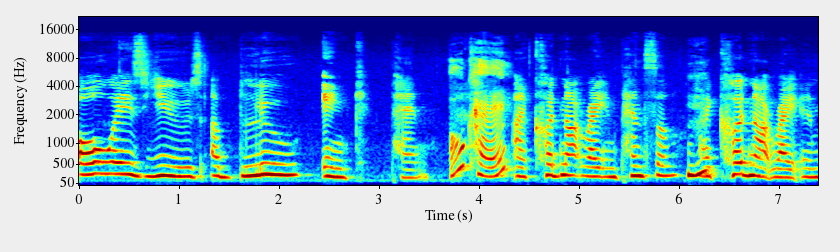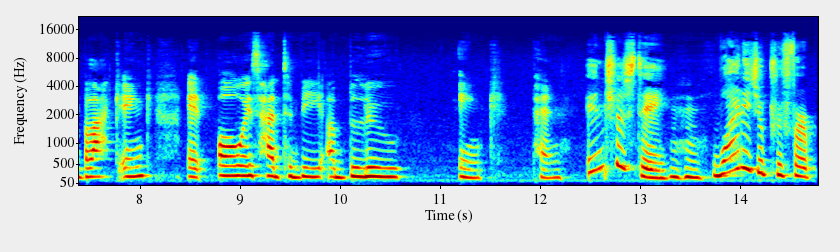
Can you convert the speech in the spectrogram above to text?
always use a blue ink pen. Okay. I could not write in pencil. I could not write in black ink. It always had to be a blue ink pen. Interesting. Why did you prefer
